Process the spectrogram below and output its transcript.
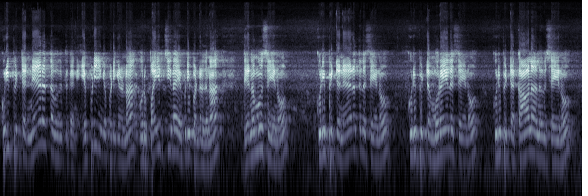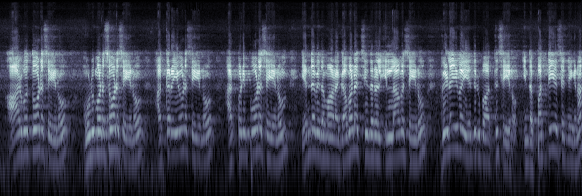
குறிப்பிட்ட நேரத்தை வகுத்துக்கங்க. எப்படி நீங்கள் படிக்கணும்னா ஒரு பயிற்சினா எப்படி பண்ணுறதுன்னா தினமும் செய்யணும். குறிப்பிட்ட நேரத்தில் செய்யணும். குறிப்பிட்ட முறையில் செய்யணும். குறிப்பிட்ட கால அளவு செய்யணும். ஆர்வத்தோடு செய்யணும். முழு மனசோடு செய்யணும் அக்கறையோடு செய்யணும் அர்ப்பணிப்போடு செய்யணும் எந்த விதமான கவனச்சிதறல் இல்லாமல் செய்யணும் விளைவை எதிர்பார்த்து செய்யணும். இந்த பத்தையும் செஞ்சீங்கன்னா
